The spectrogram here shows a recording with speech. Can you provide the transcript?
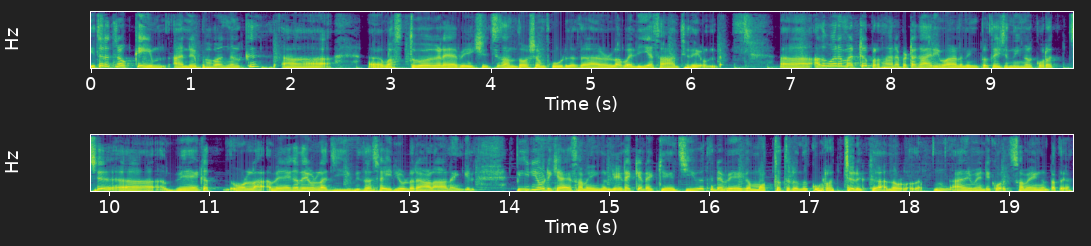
ഇത്തരത്തിലൊക്കെയും അനുഭവങ്ങൾക്ക് വസ്തുവകളെ അപേക്ഷിച്ച് സന്തോഷം കൂടുതൽ തരാനുള്ള വലിയ സാധ്യതയുണ്ട്. അതുപോലെ മറ്റൊരു പ്രധാനപ്പെട്ട കാര്യമാണ് നിങ്ങൾ പ്രത്യേകിച്ച് നിങ്ങൾ കുറച്ച് വേഗ ഉള്ള വേഗതയുള്ള ജീവിത ശൈലിയുള്ള ഒരാളാണെങ്കിൽ പീരിയോഡിക്കായ സമയങ്ങളിൽ ഇടയ്ക്കിടയ്ക്ക് ജീവിതത്തിന്റെ വേഗം മൊത്തത്തിലൊന്ന് കുറച്ചെടുക്കുക എന്നുള്ളത്. അതിനുവേണ്ടി കുറച്ച് സമയം കണ്ടെത്തുക.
